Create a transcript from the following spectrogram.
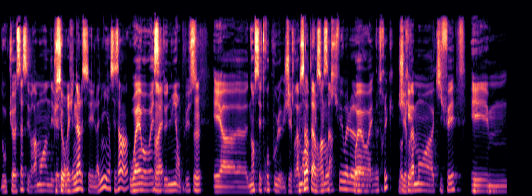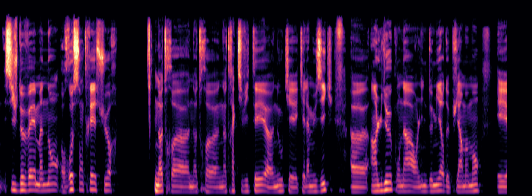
Donc ça, c'est vraiment un événement original, c'est la nuit, hein, c'est ça hein Ouais, ouais, ouais, c'est de nuit en plus. Mm. Et euh, non, c'est trop cool. J'ai vraiment ça, t'as vraiment kiffé le, truc? J'ai vraiment euh, kiffé. Et hum, si je devais maintenant recentrer sur notre, euh, notre, notre activité, nous, qui est, qui est, la musique, un lieu qu'on a en ligne de mire depuis un moment et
